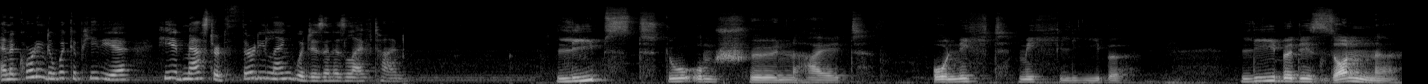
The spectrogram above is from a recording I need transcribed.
and according to Wikipedia, he had mastered 30 languages in his lifetime. Liebst du um Schönheit, o nicht mich liebe. Liebe die Sonne,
